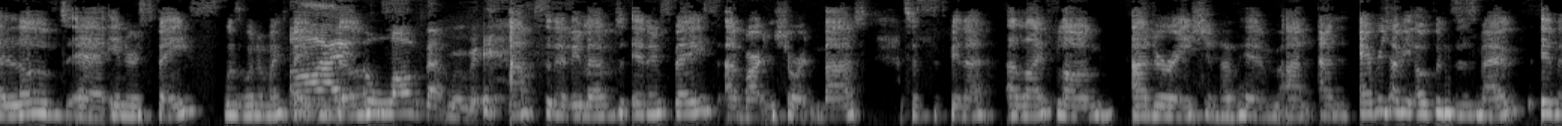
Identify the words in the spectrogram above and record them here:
I loved uh, Innerspace was one of my favorite I films. love that movie. Absolutely loved Innerspace and Martin Short in that. It's just it's been a, a lifelong adoration of him and, and every time he opens his mouth in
